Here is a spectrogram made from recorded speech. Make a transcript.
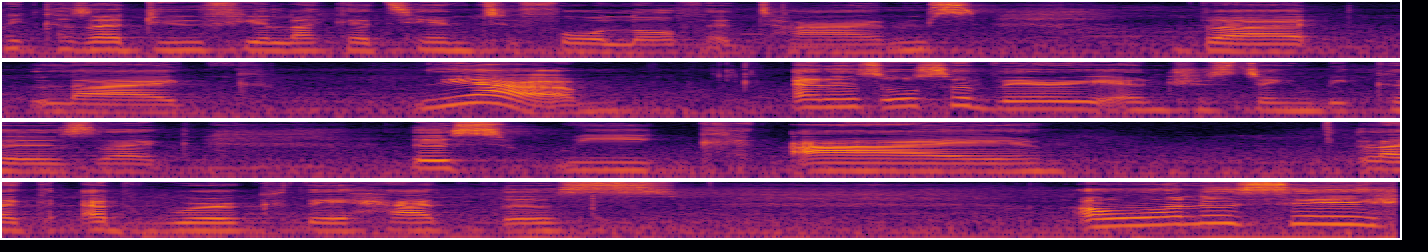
because I do feel like I tend to fall off at times. But like, yeah. And it's also very interesting because like this week I like at work they had this I want to say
